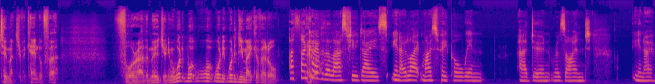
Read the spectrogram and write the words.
too much of a candle for for uh, the merger anymore. What what, what what did- you make of it all? I think Ava. over the last few days, you know, like most people, when uh, Dern resigned, you know,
